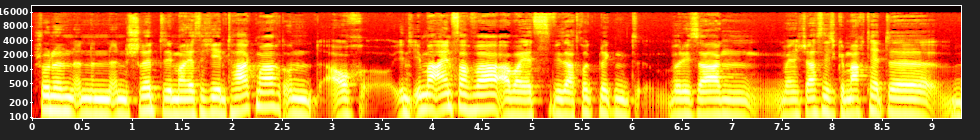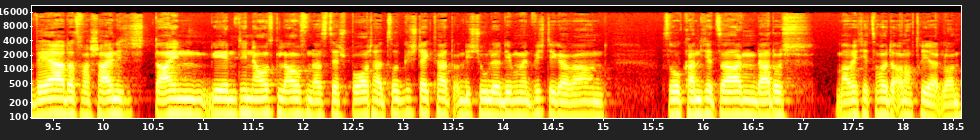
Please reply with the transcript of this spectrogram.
schon ein, ein, ein Schritt, den man jetzt nicht jeden Tag macht und auch nicht immer einfach war, aber jetzt, wie gesagt, rückblickend würde ich sagen, wenn ich das nicht gemacht hätte, wäre das wahrscheinlich dahingehend hinausgelaufen, dass der Sport halt zurückgesteckt hat und die Schule in dem Moment wichtiger war. Und so kann ich jetzt sagen, dadurch mache ich jetzt heute auch noch Triathlon.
